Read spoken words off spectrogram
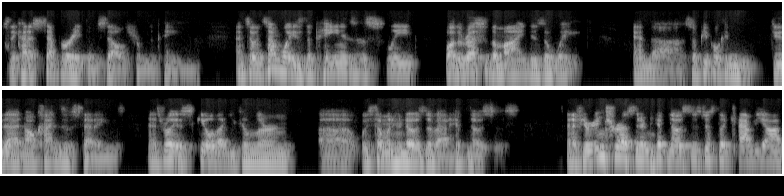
So they kind of separate themselves from the pain. And so, in some ways, the pain is asleep while the rest of the mind is awake. And uh, so, people can do that in all kinds of settings. And it's really a skill that you can learn uh, with someone who knows about hypnosis. And if you're interested in hypnosis, just a caveat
